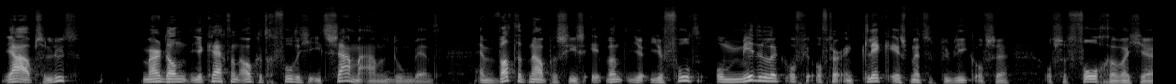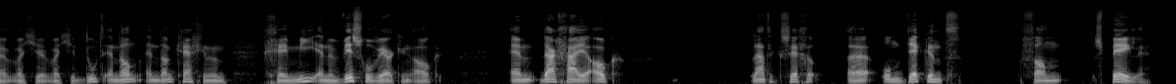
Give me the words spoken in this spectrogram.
ja, absoluut. Maar dan, je krijgt dan ook het gevoel dat je iets samen aan het doen bent. En wat het nou precies is, want je, je voelt onmiddellijk of, je, of er een klik is met het publiek, of ze, of ze volgen wat je, wat, je, wat je doet. En dan, en dan krijg je een chemie en een wisselwerking ook. En daar ga je ook, laat ik zeggen, uh, ontdekkend van spelen.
